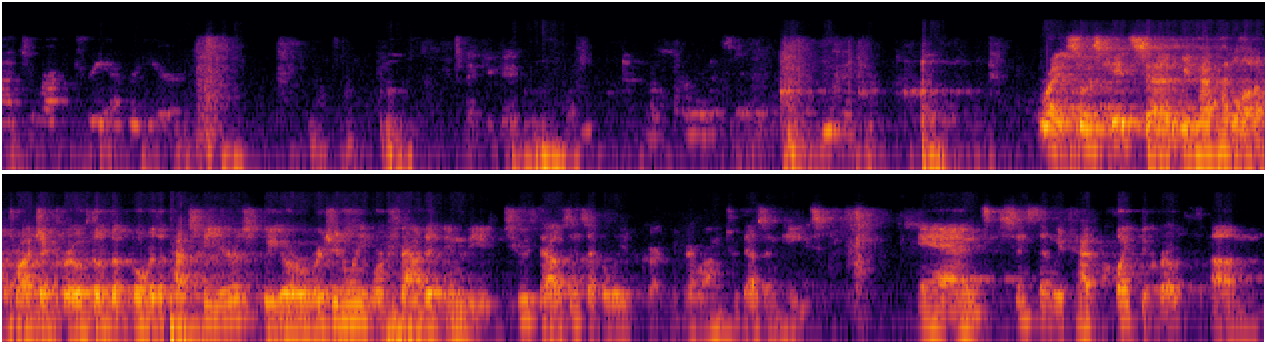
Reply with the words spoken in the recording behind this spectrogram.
uh, to rocketry every year. Thank you, Kate. Right, so as Kate said, we have had a lot of project growth over the, over the past few years. We originally were founded in the 2000s, I believe, correct me if I'm wrong, 2008. And since then, we've had quite the growth. Um,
